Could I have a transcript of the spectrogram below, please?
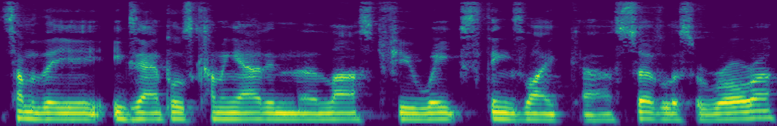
some of the examples coming out in the last few weeks, things like uh, serverless Aurora,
